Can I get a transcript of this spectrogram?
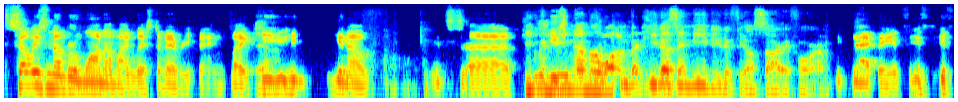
Sully's number one on my list of everything. Like he, he you know, it's uh He would be number one, but he doesn't need you to feel sorry for him. exactly. If if if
